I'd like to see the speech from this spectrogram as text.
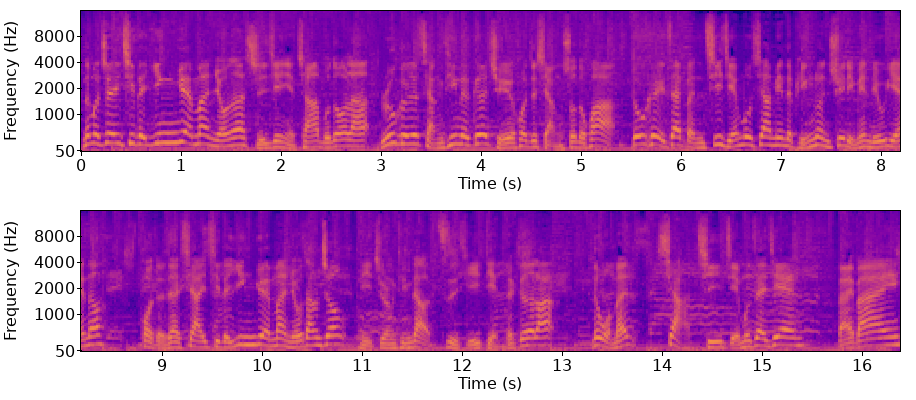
那么这一期的音乐漫游呢，时间也差不多了。如果有想听的歌曲或者想说的话，都可以在本期节目下面的评论区里面留言哦，或者在下一期的音乐漫游当中，你就能听到自己点的歌啦。那我们下期节目再见，拜拜。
